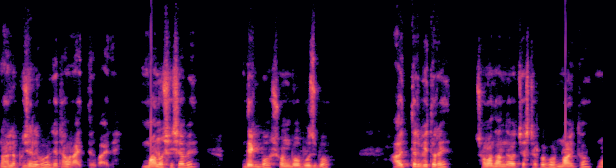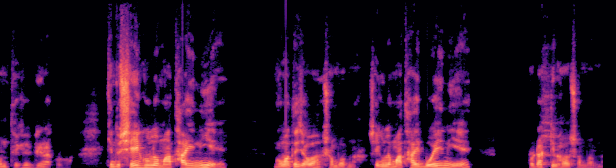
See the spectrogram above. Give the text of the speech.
নাহলে বুঝে নেব যেটা আমার আয়ত্তের বাইরে। মানুষ হিসাবে দেখব, শুনব, বুঝব। আয়ত্তের ভিতরে সমাধান দেওয়ার চেষ্টা করব, নয়তো মন থেকে ঘৃণা করব। কিন্তু সেইগুলো মাথায় নিয়ে ঘুমাতে যাওয়া সম্ভব না। সেগুলো মাথায় বয়ে নিয়ে প্রোডাক্টিভ হওয়া সম্ভব না।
